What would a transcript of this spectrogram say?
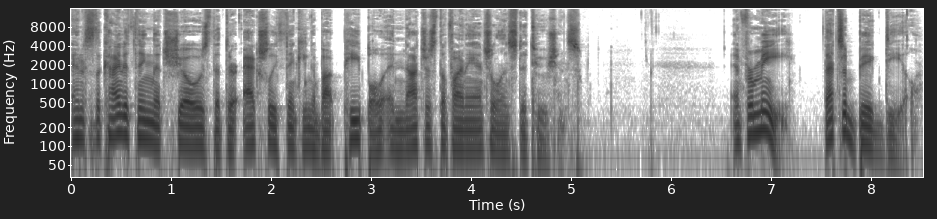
And it's the kind of thing that shows that they're actually thinking about people and not just the financial institutions. And for me, that's a big deal.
